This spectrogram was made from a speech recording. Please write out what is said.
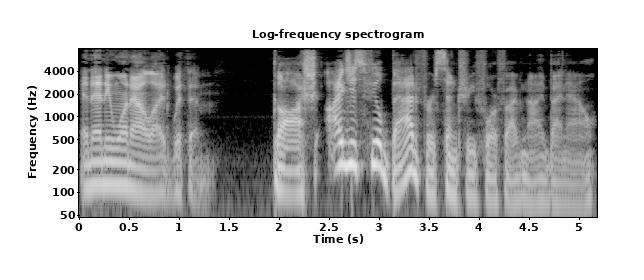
and anyone allied with him. Gosh, I just feel bad for Sentry 459 by now.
